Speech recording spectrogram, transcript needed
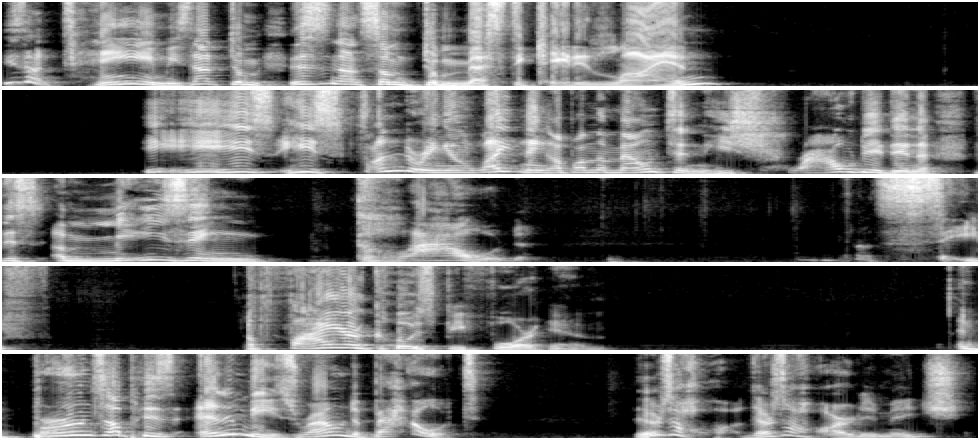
He's not tame. He's not. Dom- this is not some domesticated lion. He, he's he's thundering and lightning up on the mountain. He's shrouded in a, this amazing cloud. Not safe. A fire goes before him and burns up his enemies round about. There's a, there's a hard image.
